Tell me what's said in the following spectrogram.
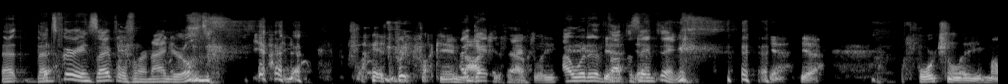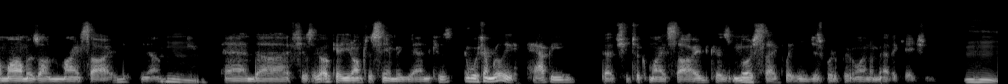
That That's yeah. very insightful for a nine year old. yeah, I know. It's pretty fucking obnoxious, I actually. I would have yeah, thought the yeah. same thing. yeah, yeah. Fortunately, my mom was on my side, you know, mm. and uh, she's like, okay, you don't have to see him again. Because, which I'm really happy that she took my side because hmm. most likely he just would have put me on a medication. Mm-hmm.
